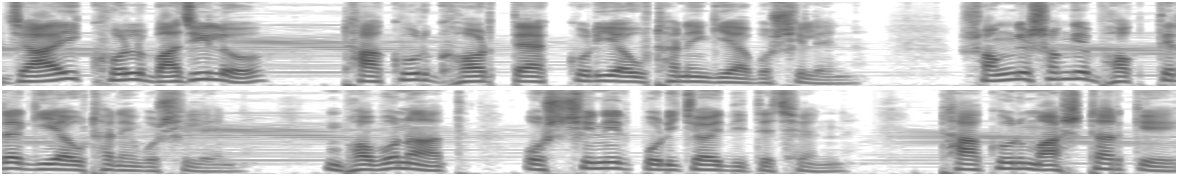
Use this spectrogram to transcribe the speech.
যাই খোল বাজিল, ঠাকুর ঘর ত্যাগ করিয়া উঠানে গিয়া বসিলেন। সঙ্গে সঙ্গে ভক্তেরা গিয়া উঠানে বসিলেন। ভবনাথ অশ্বিনীর পরিচয় দিতেছেন। ঠাকুর মাস্টারকে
